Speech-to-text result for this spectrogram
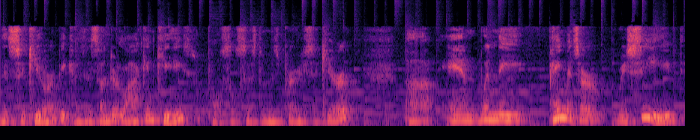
that's secure because it's under lock and keys. Postal system is pretty secure. Uh, and when the payments are received,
